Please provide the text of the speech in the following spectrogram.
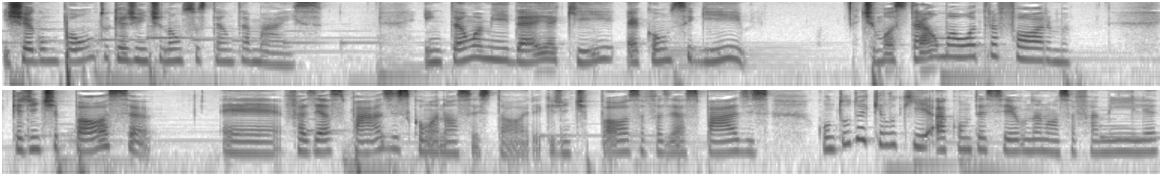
e chega um ponto que a gente não sustenta mais. Então, a minha ideia aqui é conseguir te mostrar uma outra forma. que a gente possa é, fazer as pazes com a nossa história, que a gente possa fazer as pazes com tudo aquilo que aconteceu na nossa família.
